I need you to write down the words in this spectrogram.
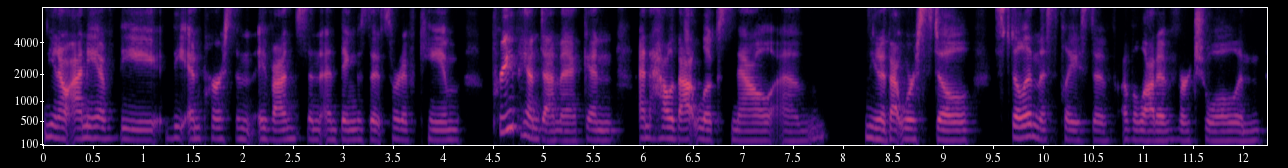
you know, any of the the in person events and, and things that sort of came pre pandemic and and how that looks now. Um, you know that we're still still in this place of of a lot of virtual and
